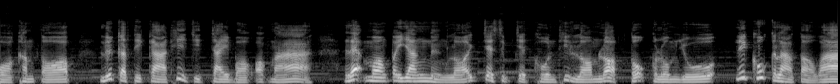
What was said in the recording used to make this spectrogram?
บอกคำตอบ หรือกติกาที่จิตใจบอกออกมา และมองไปยัง 177 คนที่ล้อมรอบโต๊ะกลมอยู่ลิคุกล่าวต่อว่า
